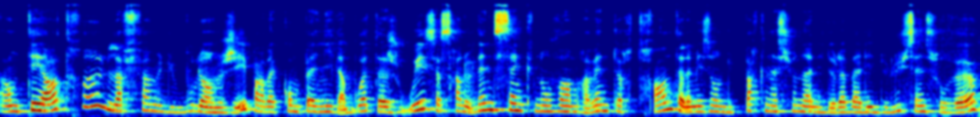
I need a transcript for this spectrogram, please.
en théâtre La femme du boulanger par la compagnie La Boîte à jouer. Ça sera le 25 novembre à 20h30 à la maison du Parc national et de la vallée de Lucin Sauveur.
